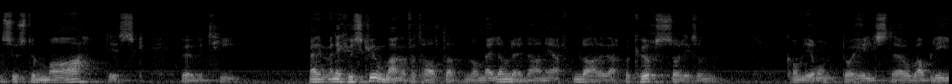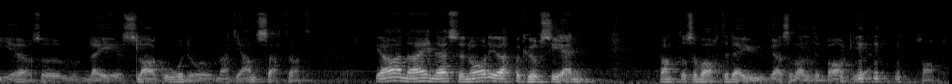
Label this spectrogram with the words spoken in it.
systematisk over tid. Men, men jeg husker jo mange fortalte at når mellomlederne i Aftenbladet hadde vært på kurs, så liksom kom de rundt og hilste og var blide, og så ble slagordet blant de ansatte at ja, nei, nei, så nå har de vært på kurs igjen. Og så varte det ei uke, så var det tilbake igjen. Sant?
